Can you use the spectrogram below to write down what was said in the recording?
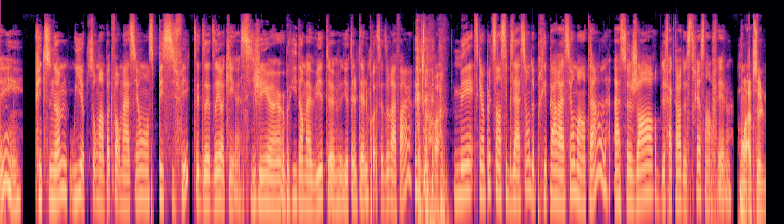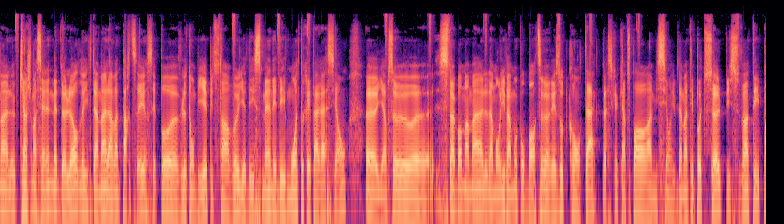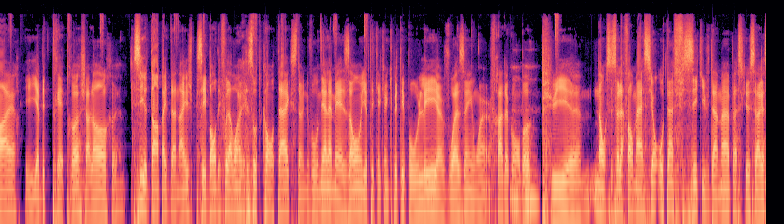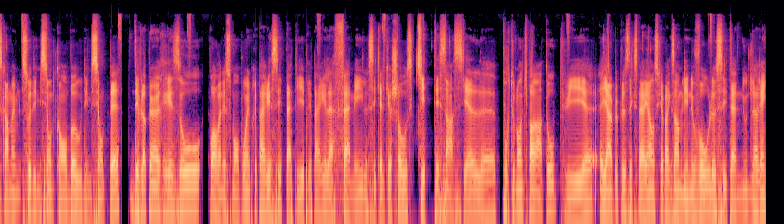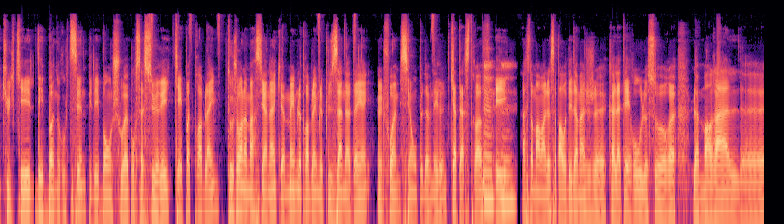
Puis tu nommes, oui, il n'y a sûrement pas de formation spécifique, tu sais, de dire, OK, si j'ai un bris dans ma vitre, euh, il y a telle, telle procédure à faire. Mais est-ce qu'il y a un peu de sensibilisation, de préparation mentale à ce genre de facteur de stress, en fait? Oui, absolument. là. Quand je mentionnais de mettre de l'ordre, évidemment, là, avant de partir, c'est pas euh, voilà ton billet puis tu t'en vas. Il y a des semaines et des mois de préparation. Euh, il y a ça, euh, c'est un bon moment là, dans mon livre à moi pour bâtir un réseau de contacts parce que quand tu pars en mission, évidemment, tu n'es pas tout seul. Puis souvent, tes pères, ils habitent très proches. Alors, euh, s'il y a une tempête de neige, c'est bon des fois d'avoir un réseau de contacts. Si tu un nouveau-né à la maison, il y a peut-être quelqu'un qui peut t'épauler, un voisin ou un frère de combat. Mhm. Puis, euh, non, c'est ça, la formation, autant physique évidemment, parce que ça reste quand même soit des missions de combat ou des missions de paix. Développer un réseau, pour revenir sur mon point, préparer ses papiers, préparer la famille, c'est quelque chose qui est essentiel euh, pour tout le monde qui part en taux. Puis, euh, ayant un peu plus d'expérience que par exemple les nouveaux, c'est à nous de leur inculquer des bonnes routines puis des bons choix pour s'assurer qu'il n'y ait pas de problème. Toujours en le mentionnant que même le problème le plus anodin, une fois en mission, peut devenir une catastrophe. Et Mhm. à ce moment-là, ça peut avoir des dommages euh, collatéraux là, sur le moral,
